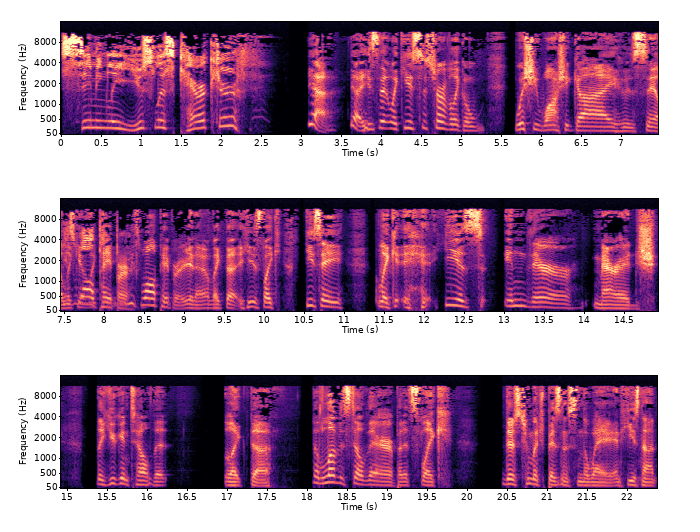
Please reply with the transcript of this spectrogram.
seemingly useless character. Yeah, yeah. He's the, like he's just sort of like a wishy-washy guy who's you know, He's like wallpaper. Like, he's wallpaper. You know, like the he's like he's a like he is in their marriage. Like you can tell that like the the love is still there, but it's like there's too much business in the way, and he's not.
